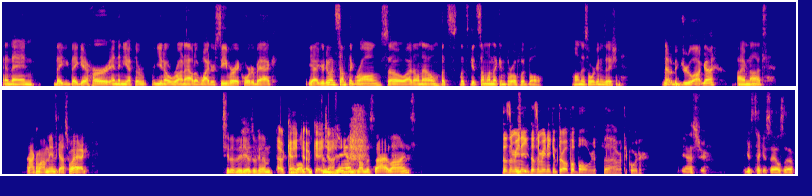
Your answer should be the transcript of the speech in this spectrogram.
and then they they get hurt, and then you have to you know run out a wide receiver at quarterback. Yeah, you're doing something wrong. So I don't know. Let's let's get someone that can throw a football on this organization. Not a big Drew Lock guy. I am not. Ah, come on, man's got swag. See the videos of him. Okay, okay, some Josh. Jams on the sidelines. Doesn't mean he doesn't mean he can throw a football worth uh, worth a quarter. Yeah, that's true. He gets ticket sales though.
